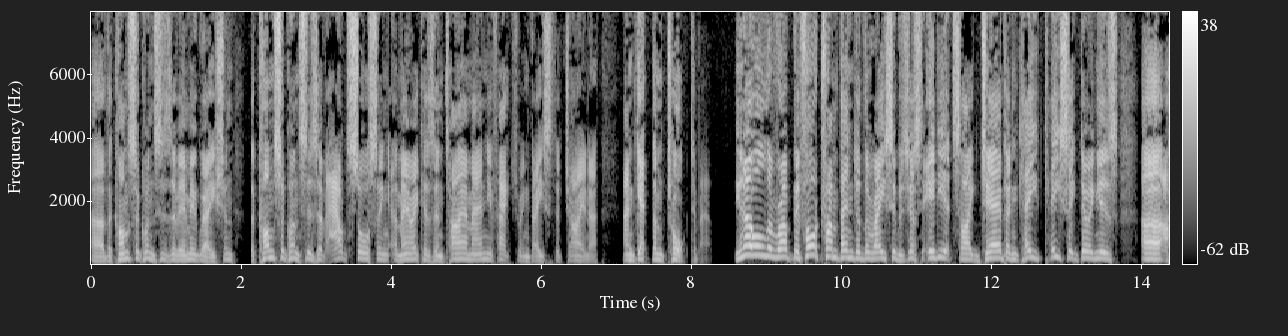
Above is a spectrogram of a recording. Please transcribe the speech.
uh, the consequences of immigration, the consequences of outsourcing America's entire manufacturing base to China, and get them talked about. You know, all the rub before Trump entered the race, it was just idiots like Jeb and Kasich doing his. Uh,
